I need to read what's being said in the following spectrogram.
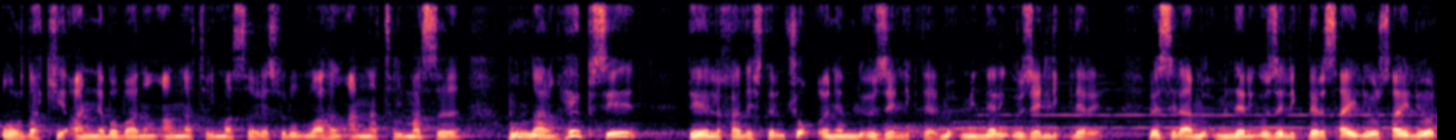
Oradaki anne babanın anlatılması, Resulullah'ın anlatılması bunların hepsi değerli kardeşlerim çok önemli özellikler. Müminlerin özellikleri. Mesela müminlerin özellikleri sayılıyor sayılıyor.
